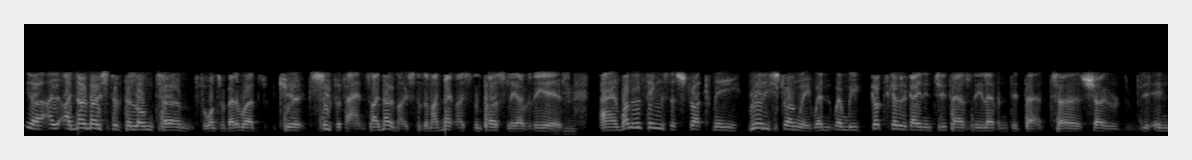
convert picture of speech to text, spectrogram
You know, I, I know most of the long term, for want of a better word, super fans. I know most of them. I've met most of them personally over the years. Mhm. And one of the things that struck me really strongly when, when we got together again in 2011, did that uh, show in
